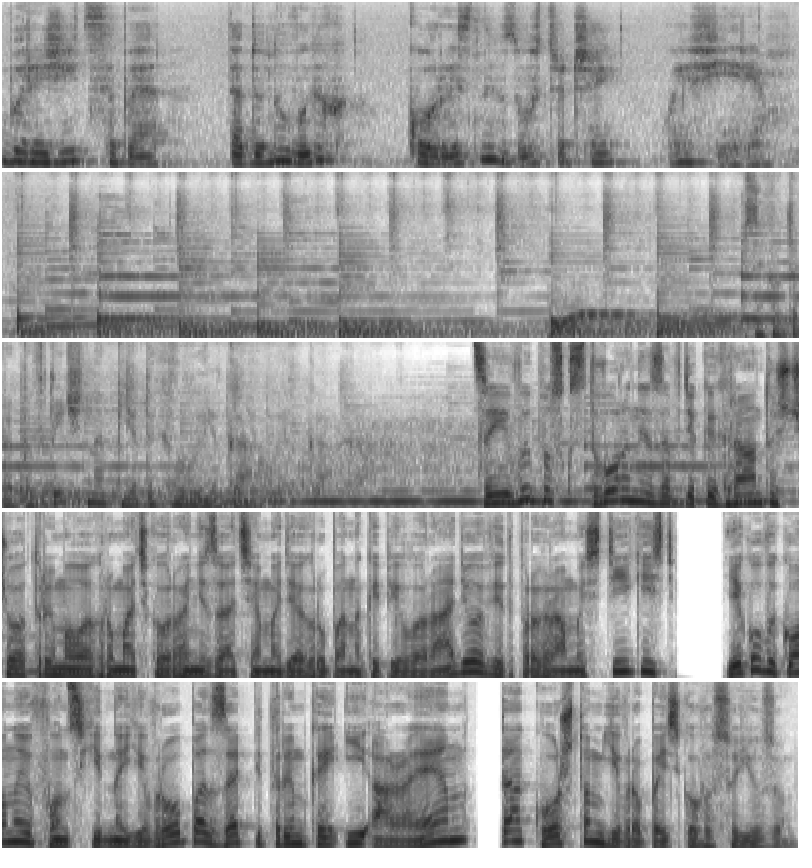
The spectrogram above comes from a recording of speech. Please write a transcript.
бережіть себе та до нових корисних зустрічей у ефірі. Психотерапевтична п'ятихвилинка. Цей випуск створений завдяки гранту, що отримала громадська організація Медіагрупа Накипіло Радіо від програми Стійкість, яку виконує Фонд Східна Європа за підтримки ІРМ та коштом Європейського Союзу.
